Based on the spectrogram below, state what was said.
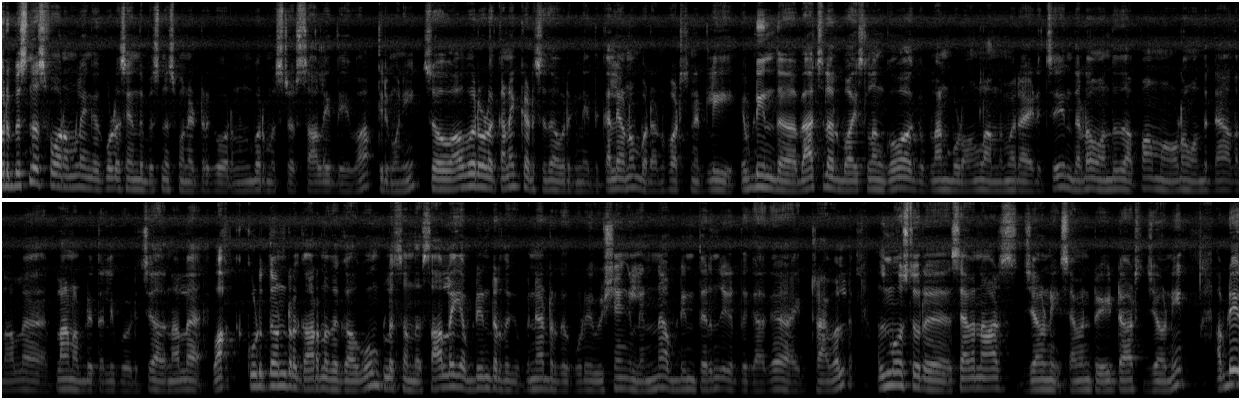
ஒரு பிசினஸ் ஃபாரம்ல எங்க கூட சேர்ந்து பிசினஸ் பண்ணிட்டு இருக்க ஒரு நண்பர் மிஸ்டர் சாலை தேவா திருமணி. ஸோ அவரோட கனெக்ட் கிடைச்சது அவருக்கு நேற்று கல்யாணம் பட் அன்ஃபார்ச்சுனேட்லி எப்படி இந்த பேச்சுலர் பாய்ஸ்லாம் கோவாக்கு பிளான் பிளான் போடுவாங்களோ அந்த மாதிரி ஆயிடுச்சு. இந்த இடம் வந்தது அப்பா அம்மாவோட வந்துட்டேன். அதனால பிளான் அப்படியே தள்ளி போயிடுச்சு. அதனால வாக்கு கொடுத்தன்ற காரணத்துக்காகவும் ப்ளஸ் அந்த சாலை அப்படின்றதுக்கு பின்னாடி இருக்கக்கூடிய விஷயங்கள் என்ன அப்படின்னு தெரிஞ்சுக்கிறதுக்காக ஐ ட்ராவல் ஆல்மோஸ்ட் ஒரு seven hours journey seven to eight hours journey அப்படியே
